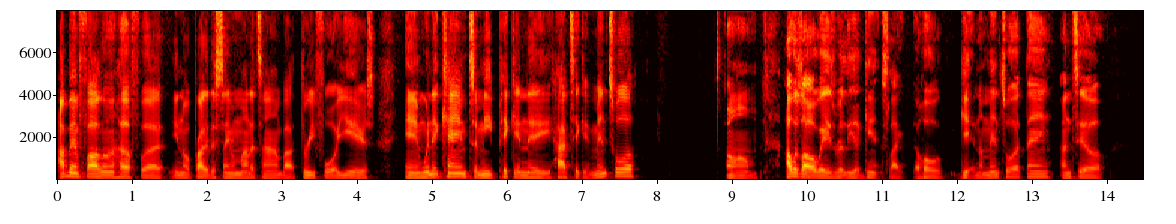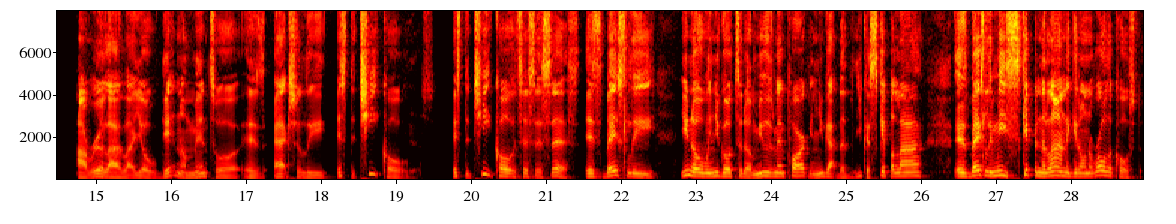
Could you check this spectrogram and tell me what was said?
I've been following her for you know probably the same amount of time, about three four years. And when it came to me picking a high ticket mentor, um, I was always really against like the whole getting a mentor thing until I realized like, yo, getting a mentor is actually it's the cheat code. It's the cheat code to success. It's basically, you know, when you go to the amusement park and you got the you can skip a line. It's basically me skipping the line to get on the roller coaster.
